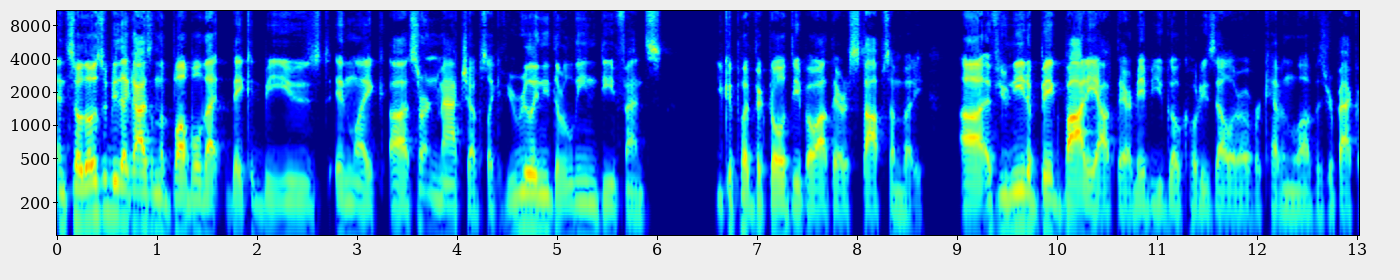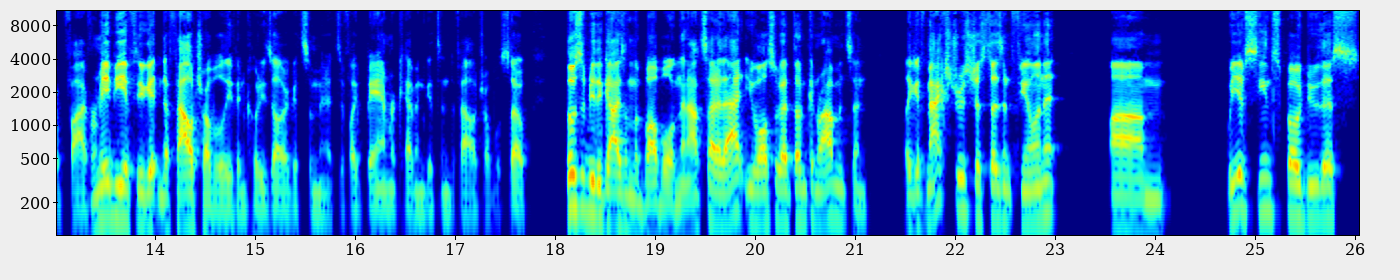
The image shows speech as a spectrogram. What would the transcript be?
And so those would be the guys on the bubble that they could be used in like uh, certain matchups. Like if you really need the lean defense, you could put Victor Oladipo out there to stop somebody. Uh, if you need a big body out there, maybe you go Cody Zeller over Kevin Love as your backup five, or maybe if you get into foul trouble, even Cody Zeller gets some minutes. If like Bam or Kevin gets into foul trouble, so those would be the guys on the bubble. And then outside of that, you've also got Duncan Robinson. Like if Max Strus just doesn't feeling it, um, we have seen Spo do this,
